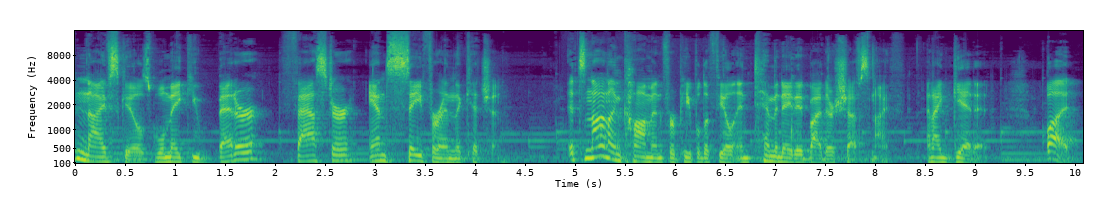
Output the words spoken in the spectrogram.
knife skills will make you better, faster, and safer in the kitchen. It's not uncommon for people to feel intimidated by their chef's knife, and I get it. But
